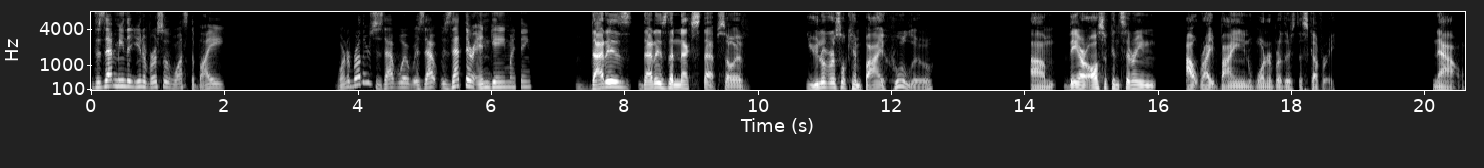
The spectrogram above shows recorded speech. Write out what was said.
does that mean that Universal wants to buy Warner Brothers? Is that where is that is that their end game? I think. That is that is the next step. So if Universal can buy Hulu, um, they are also considering outright buying Warner Brothers Discovery. Now,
